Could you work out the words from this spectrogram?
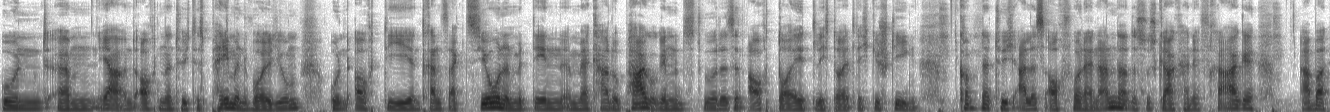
Und ähm, ja, und auch natürlich das Payment Volume und auch die Transaktionen, mit denen Mercado Pago genutzt wurde, sind auch deutlich, deutlich gestiegen. Kommt natürlich alles auch voneinander, das ist gar keine Frage, aber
